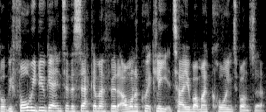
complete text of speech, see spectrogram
But before we do get into the second method, I want to quickly tell you about my coin sponsor.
